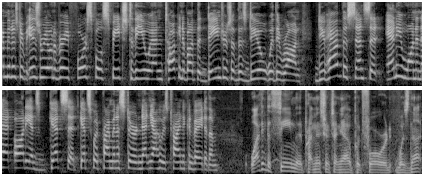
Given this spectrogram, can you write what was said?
Prime Minister of Israel in a very forceful speech to the UN talking about the dangers of this deal with Iran. Do you have the sense that anyone in that audience gets it, gets what Prime Minister Netanyahu is trying to convey to them? Well, I think the theme that Prime Minister Netanyahu put forward was not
